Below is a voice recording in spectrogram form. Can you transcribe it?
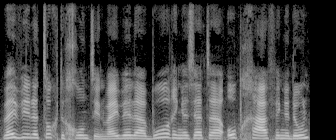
Wij willen toch de grond in. Wij willen boringen zetten, opgravingen doen.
